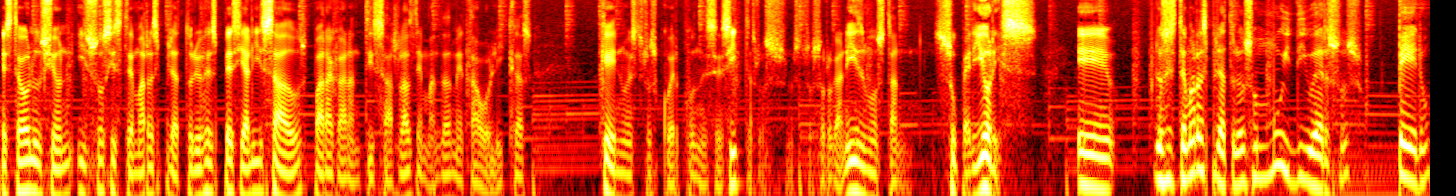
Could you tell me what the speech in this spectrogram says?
Esta evolución hizo sistemas respiratorios especializados para garantizar las demandas metabólicas que nuestros cuerpos necesitan, nuestros organismos tan superiores. Eh, los sistemas respiratorios son muy diversos, pero,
